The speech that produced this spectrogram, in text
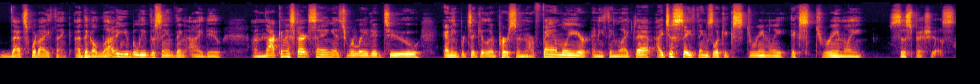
that's what I think. I think a lot of you believe the same thing I do. I'm not going to start saying it's related to any particular person or family or anything like that. I just say things look extremely extremely suspicious.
